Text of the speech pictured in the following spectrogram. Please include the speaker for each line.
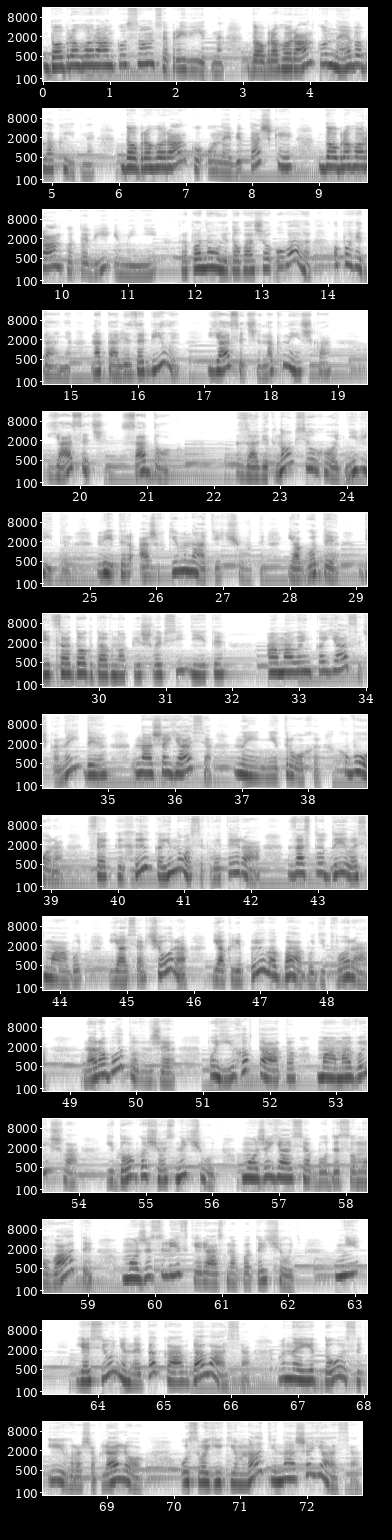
Speaker 1: Доброго ранку сонце привітне, доброго ранку небо блакитне, доброго ранку у небі пташки, доброго ранку тобі і мені. Пропоную до вашої уваги оповідання Наталі Забіли Ясичина книжка. Ясичин садок. За вікном сьогодні вітер, вітер аж в кімнаті чути, як гуде. Дітсадок давно пішли всі діти, а маленька ясечка не йде. Наша яся нині трохи хвора, все кихика й носик витира. Застудилась, мабуть, яся вчора, як ліпила бабу дітвора. На роботу вже поїхав тато, мама вийшла і довго щось не чуть. Може, яся буде сумувати, може, слізки рясно потечуть. Ні, ясюня не така вдалася, в неї досить іграшок ляльок. У своїй кімнаті наша яся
